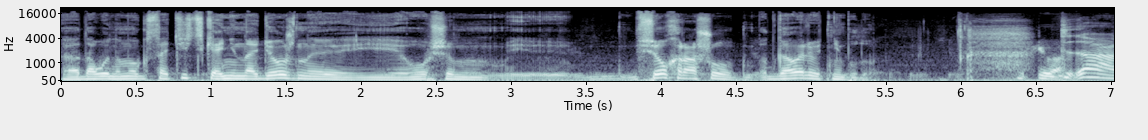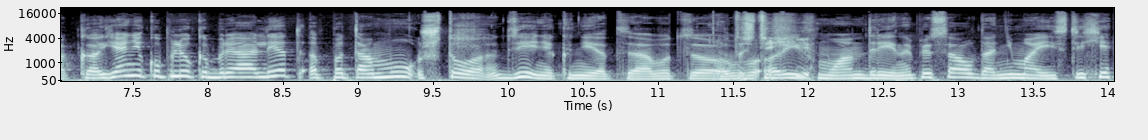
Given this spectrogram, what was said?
э, довольно много статистики, они надежные, и, в общем, все хорошо, отговаривать не буду. Так, я не куплю кабриолет, потому что денег нет. А вот э, Это в стихи. рифму Андрей написал, да, не мои стихи.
